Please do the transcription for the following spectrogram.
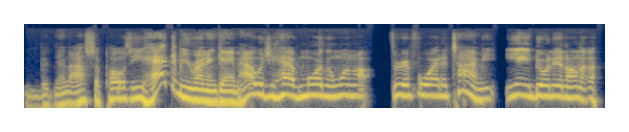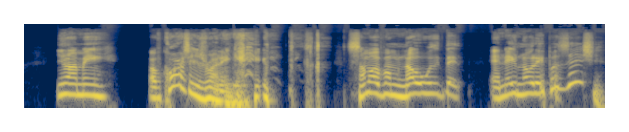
but then I suppose he had to be running game. How would you have more than one, uh, three or four at a time? He, he ain't doing it on a, you know what I mean? Of course he's running mm-hmm. game. Some of them know that, and they know their position.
